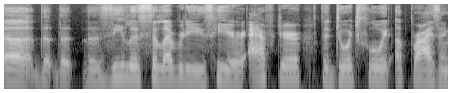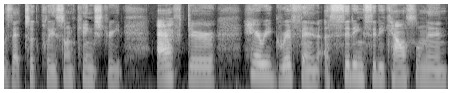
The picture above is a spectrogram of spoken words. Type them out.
uh, the, the, the zealous celebrities here after the George Floyd uprisings that took place on King Street, after Harry Griffin, a sitting city councilman,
